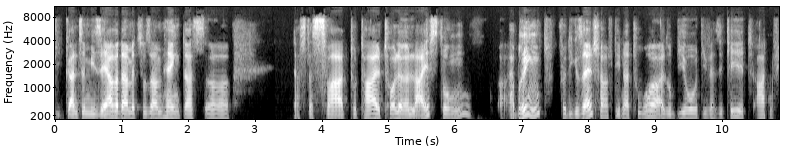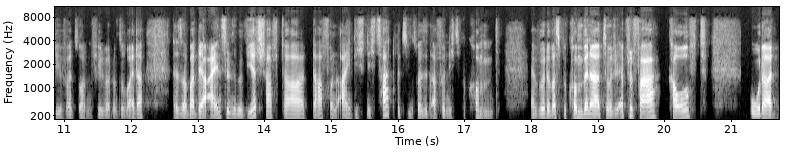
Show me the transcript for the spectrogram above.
die ganze Misere damit zusammenhängt, dass, äh, dass das zwar total tolle Leistungen erbringt für die Gesellschaft, die Natur, also Biodiversität, Artenvielfalt, Sortenvielfalt und so weiter, dass aber der einzelne Bewirtschafter davon eigentlich nichts hat, beziehungsweise dafür nichts bekommt. Er würde was bekommen, wenn er zum Beispiel Äpfel verkauft oder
